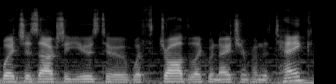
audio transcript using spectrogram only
which is actually used to withdraw the liquid nitrogen from the tank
